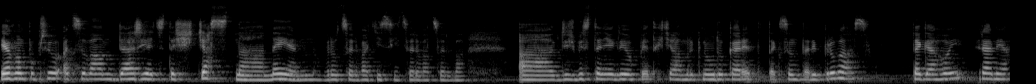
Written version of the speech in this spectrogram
Já vám popřeju, ať se vám daří, ať jste šťastná nejen v roce 2022. A když byste někdy opět chtěla mrknout do karet, tak jsem tady pro vás. Tak ahoj, Rania.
